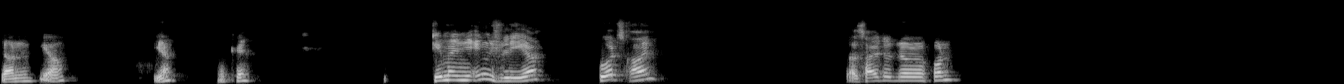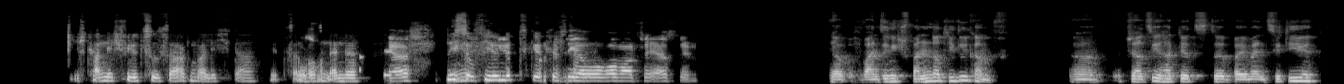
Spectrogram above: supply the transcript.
Dann ja. Ja, okay. Gehen wir in die englische Liga. Kurz rein. Was haltet ihr davon? Ich kann nicht viel zu sagen, weil ich da jetzt am Wochenende nicht so viel mitgekriegt habe. Wo wollen wir zuerst hin? Ja, wahnsinnig spannender Titelkampf. Äh, Chelsea hat jetzt äh, bei Man City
